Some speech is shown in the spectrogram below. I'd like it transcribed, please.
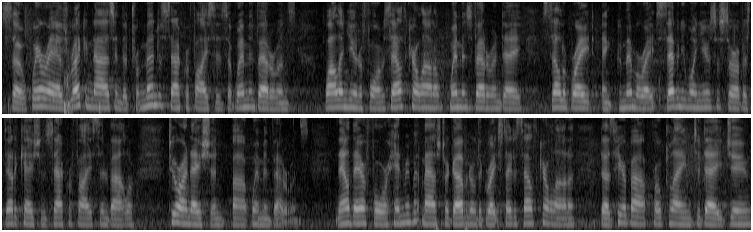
So whereas recognizing the tremendous sacrifices of women veterans while in uniform, South Carolina Women's Veteran Day celebrate and commemorate 71 years of service, dedication, sacrifice, and valor to our nation by women veterans. Now therefore, Henry McMaster, Governor of the great state of South Carolina, does hereby proclaim today, June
